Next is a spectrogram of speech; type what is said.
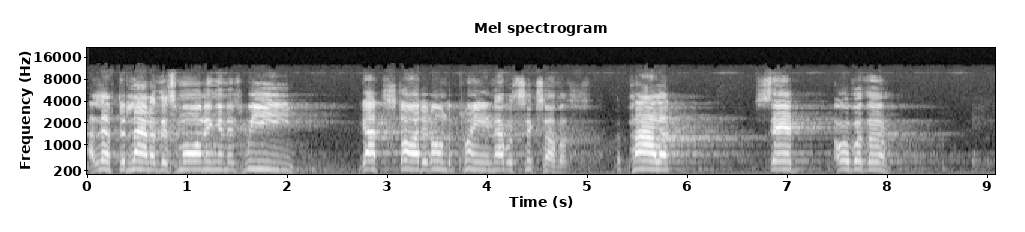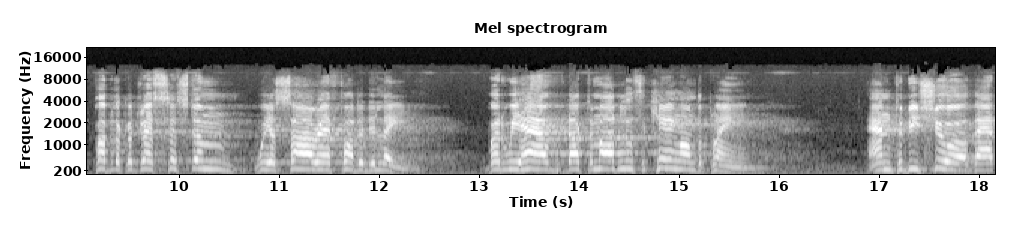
I left Atlanta this morning, and as we got started on the plane, there were six of us. The pilot said over the public address system, we are sorry for the delay. But we have Dr. Martin Luther King on the plane. And to be sure that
